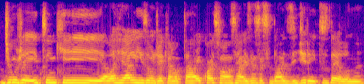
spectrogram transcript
de um jeito em que ela realiza onde é que ela tá e quais são as reais necessidades e direitos dela, né?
